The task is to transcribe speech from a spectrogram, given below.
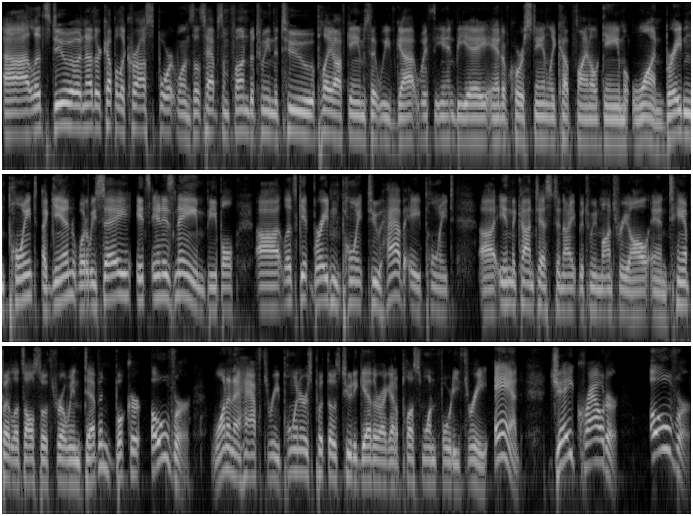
Uh, let's do another couple of cross sport ones. Let's have some fun between the two playoff games that we've got with the NBA and, of course, Stanley Cup final game one. Brayden Point, again, what do we say? It's in his name, people. Uh, let's get Brayden Point to have a point uh, in the contest tonight between Montreal and Tampa. Let's also throw in Devin Booker over one and a half three pointers. Put those two together. I got a plus 143. And Jae Crowder over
